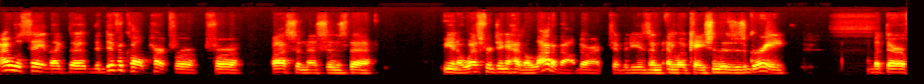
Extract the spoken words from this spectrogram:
I will say like the the difficult part for for us in this is that you know West Virginia has a lot of outdoor activities and, and locations. This is great, but there are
